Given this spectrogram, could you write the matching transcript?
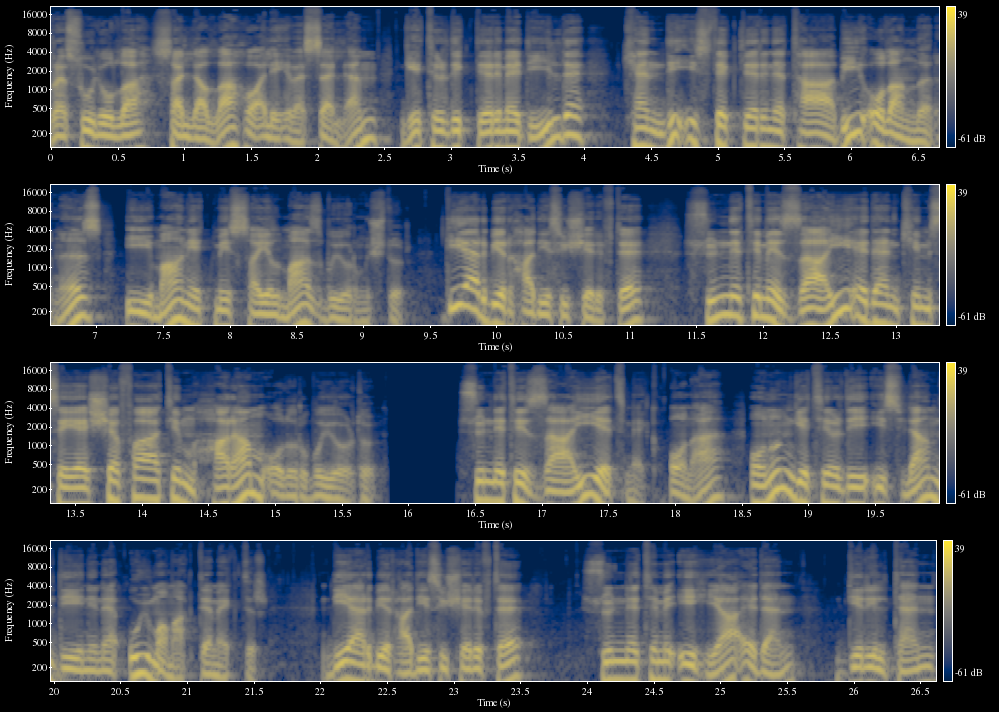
Resulullah sallallahu aleyhi ve sellem getirdiklerime değil de kendi isteklerine tabi olanlarınız iman etmiş sayılmaz buyurmuştur. Diğer bir hadisi şerifte sünnetimi zayi eden kimseye şefaatim haram olur buyurdu. Sünneti zayi etmek ona, onun getirdiği İslam dinine uymamak demektir. Diğer bir hadisi şerifte sünnetimi ihya eden, dirilten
